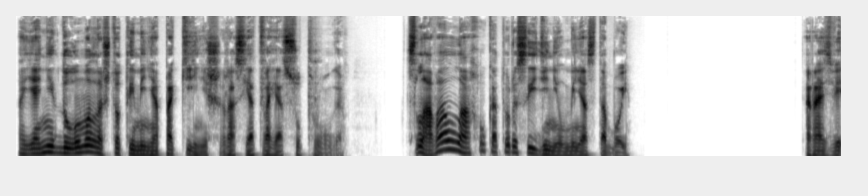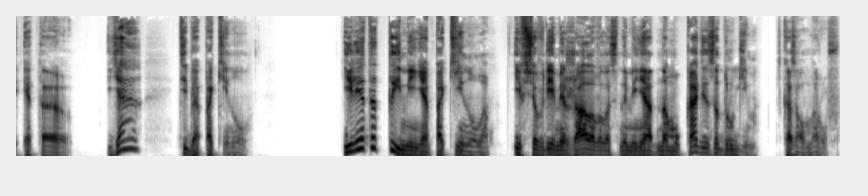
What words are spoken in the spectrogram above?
а я не думала, что ты меня покинешь, раз я твоя супруга. Слава Аллаху, который соединил меня с тобой. Разве это я тебя покинул? Или это ты меня покинула и все время жаловалась на меня одному каде за другим, — сказал Маруф.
